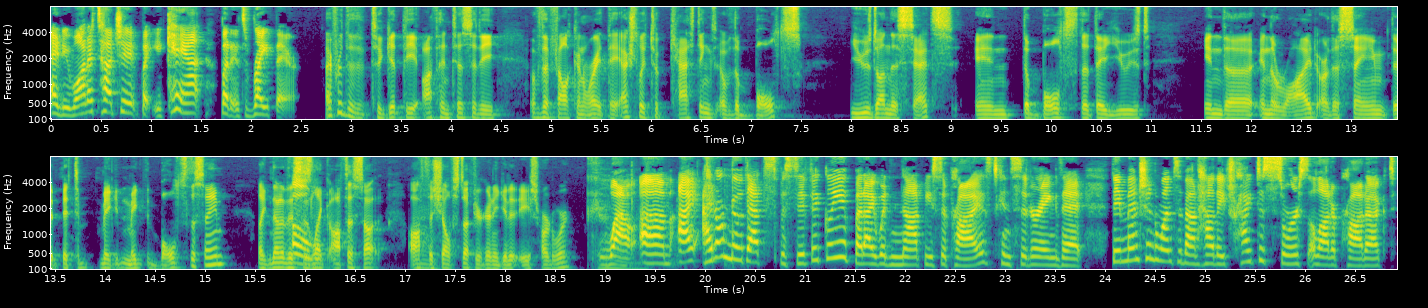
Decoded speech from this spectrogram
and you want to touch it but you can't but it's right there I've heard that to get the authenticity of the Falcon right, they actually took castings of the bolts used on the sets, and the bolts that they used in the in the ride are the same. That that to make it make the bolts the same. Like none of this is Oh. like off the so- off the shelf stuff you're going to get at Ace Hardware. Wow. Um, I, I don't know that specifically, but I would not be surprised considering that they mentioned once about how they tried to source a lot of product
